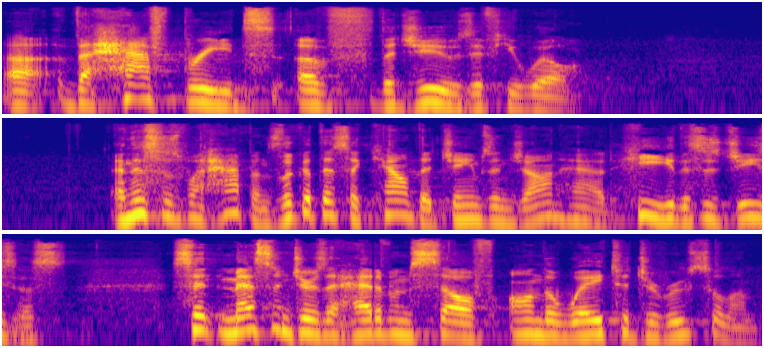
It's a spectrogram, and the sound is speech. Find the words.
uh, the half breeds of the Jews, if you will. And this is what happens. Look at this account that James and John had. He, this is Jesus, sent messengers ahead of himself on the way to Jerusalem.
